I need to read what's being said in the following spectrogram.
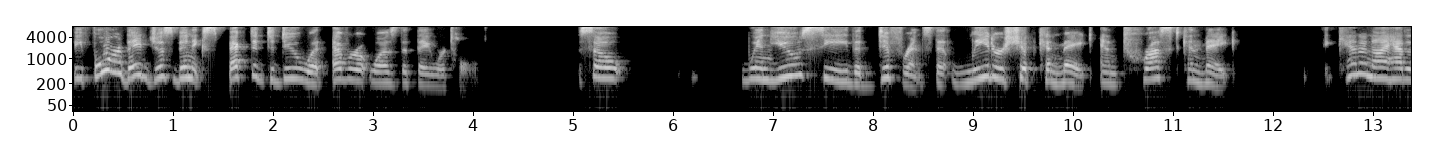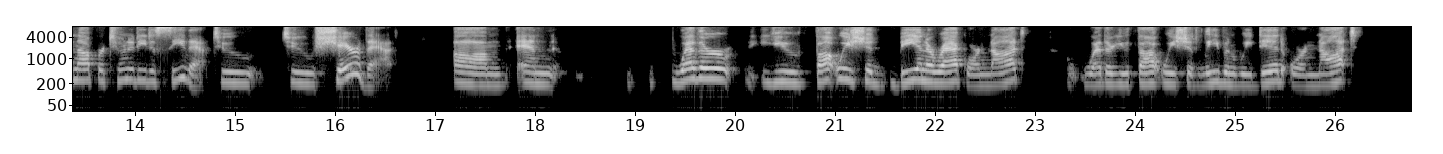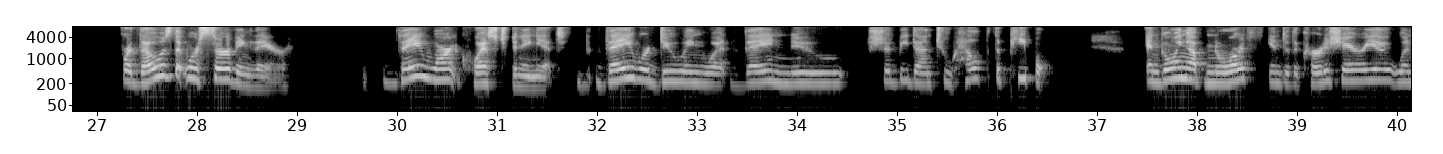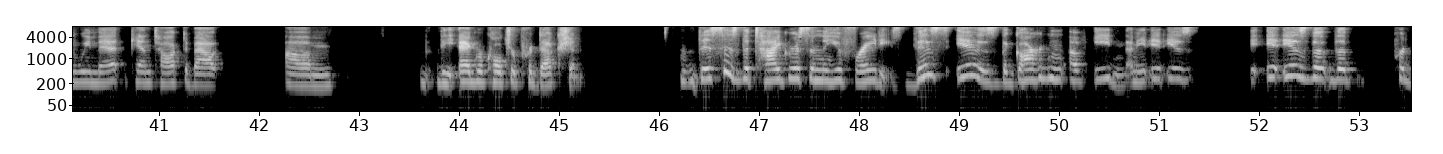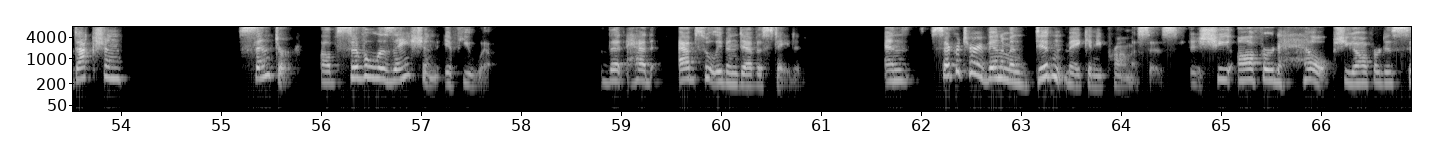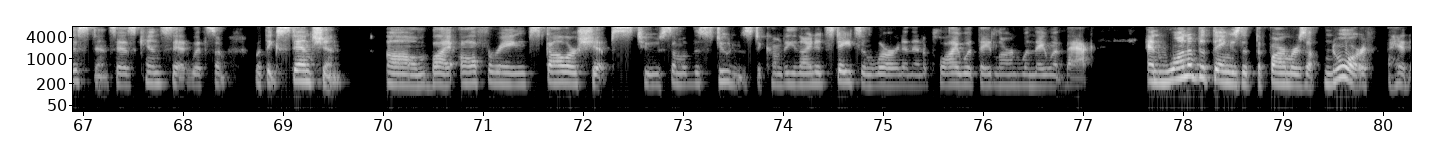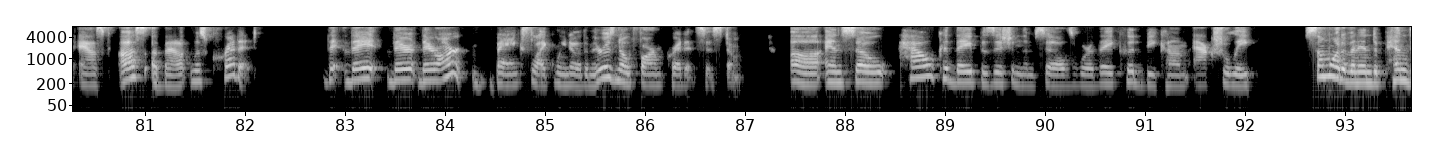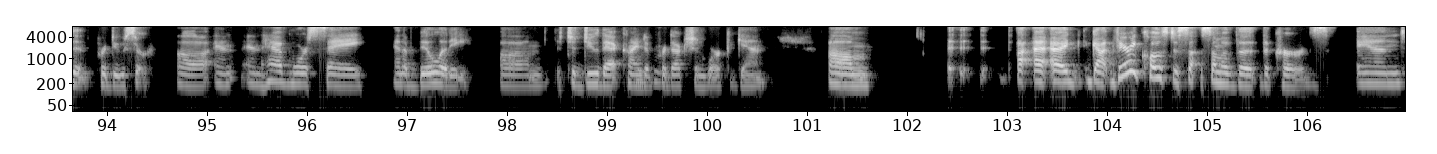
Before, they'd just been expected to do whatever it was that they were told. So, when you see the difference that leadership can make and trust can make, Ken and I had an opportunity to see that, to, to share that. Um, and whether you thought we should be in Iraq or not, whether you thought we should leave and we did or not, for those that were serving there, they weren't questioning it. They were doing what they knew should be done to help the people. And going up north into the Kurdish area, when we met, Ken talked about um, the agriculture production this is the Tigris and the Euphrates. This is the Garden of Eden. I mean, it is it is the the production center of civilization, if you will, that had absolutely been devastated. And Secretary Veneman didn't make any promises. She offered help. She offered assistance, as Ken said, with some with extension, um, by offering scholarships to some of the students to come to the United States and learn and then apply what they learned when they went back. And one of the things that the farmers up north had asked us about was credit. They, they there there aren't banks like we know them. There is no farm credit system. Uh, and so, how could they position themselves where they could become actually somewhat of an independent producer uh, and, and have more say and ability um, to do that kind mm-hmm. of production work again. Um, I, I, got very close to some of the, the Kurds. And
